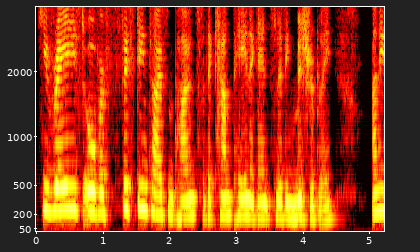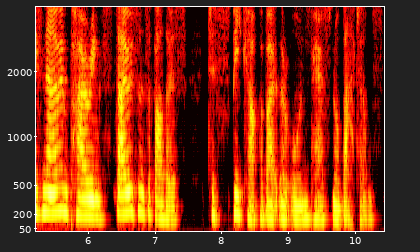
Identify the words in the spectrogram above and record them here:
He raised over £15,000 for the campaign against living miserably, and he's now empowering thousands of others to speak up about their own personal battles.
